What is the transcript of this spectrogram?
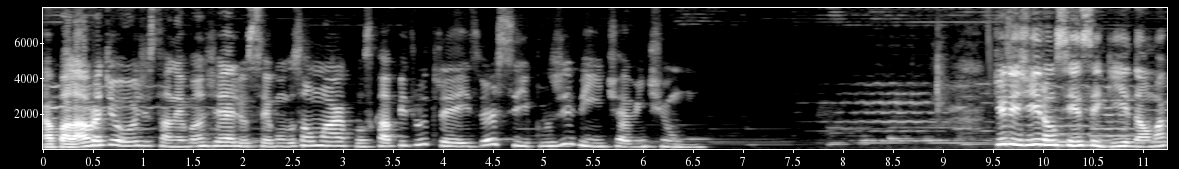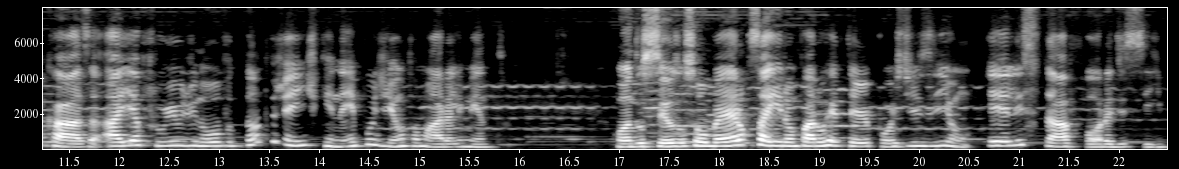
A palavra de hoje está no Evangelho segundo São Marcos, capítulo 3, versículos de 20 a 21. Dirigiram-se em seguida a uma casa, aí afluiu de novo tanta gente que nem podiam tomar alimento. Quando os seus o souberam, saíram para o reter, pois diziam: Ele está fora de si.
